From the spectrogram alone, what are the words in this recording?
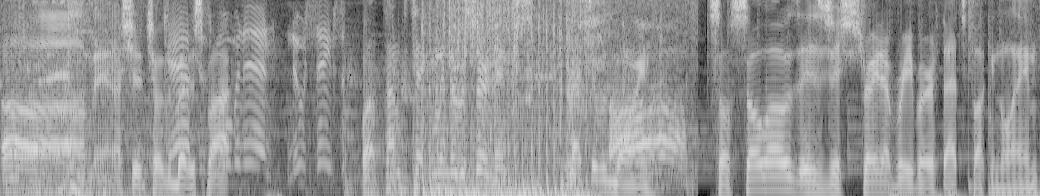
Oh, man. I should have chosen a better spot. Moving in. New safe zone. Well, time to take him into Resurgence. That shit was boring. Oh. So solos is just straight up rebirth. That's fucking lame.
